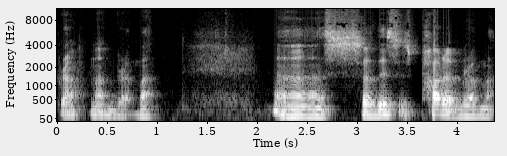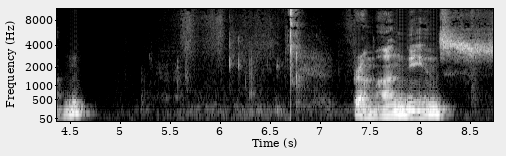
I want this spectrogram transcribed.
Brahma Brahman. Uh, so this is Para Brahman. Brahman means.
